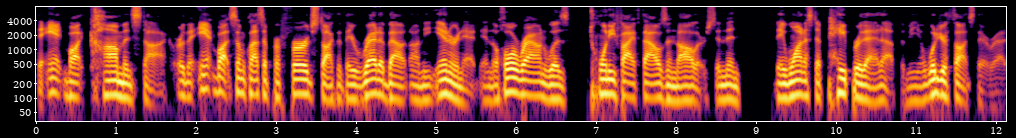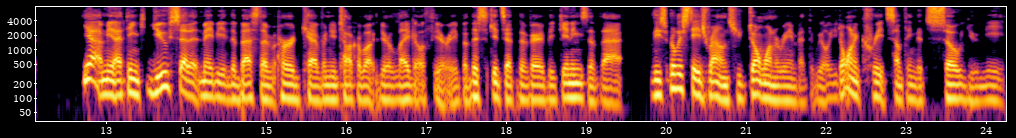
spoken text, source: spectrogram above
the aunt bought common stock, or the aunt bought some class of preferred stock that they read about on the internet, and the whole round was $25,000. And then they want us to paper that up. I mean, what are your thoughts there, Rad? Yeah, I mean, I think you've said it maybe the best I've heard, Kev, when you talk about your Lego theory, but this gets at the very beginnings of that. These early stage rounds, you don't want to reinvent the wheel. You don't want to create something that's so unique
